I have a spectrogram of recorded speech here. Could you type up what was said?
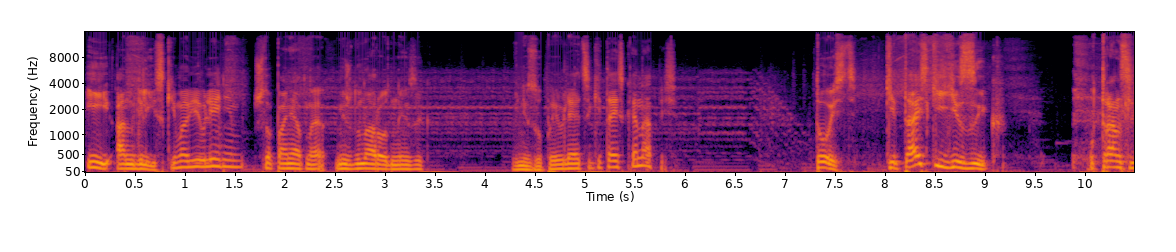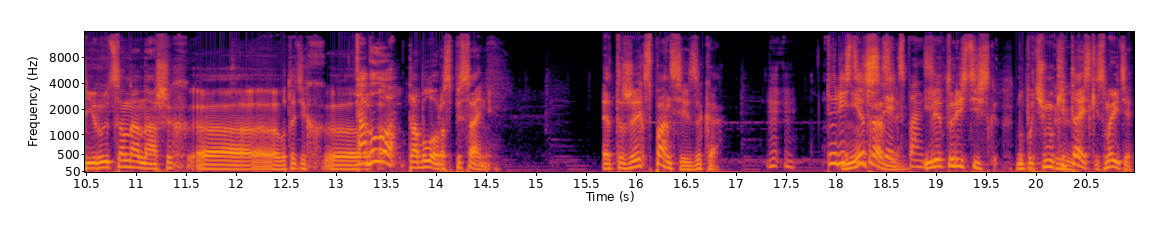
и английским объявлением, что понятно, международный язык, внизу появляется китайская надпись. То есть китайский язык транслируется на наших э, вот этих... э, Табло. Табло, расписание. Это же экспансия языка. Мгм. Нет Туристическая разве? экспансия. Или туристическая? Ну почему китайский? Смотрите,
